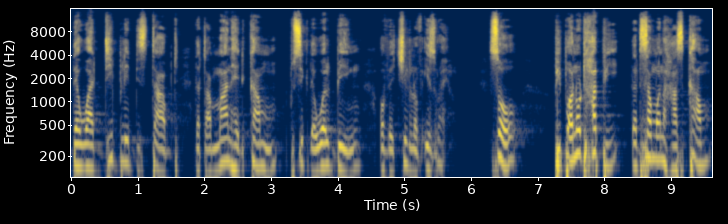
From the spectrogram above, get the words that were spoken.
they were deeply disturbed that a man had come to seek the well-being of the children of Israel. So, people are not happy that someone has come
